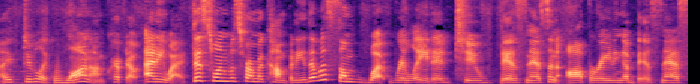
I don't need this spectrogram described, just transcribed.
I do like one on crypto. Anyway, this one was from a company that was somewhat related to business and operating a business.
